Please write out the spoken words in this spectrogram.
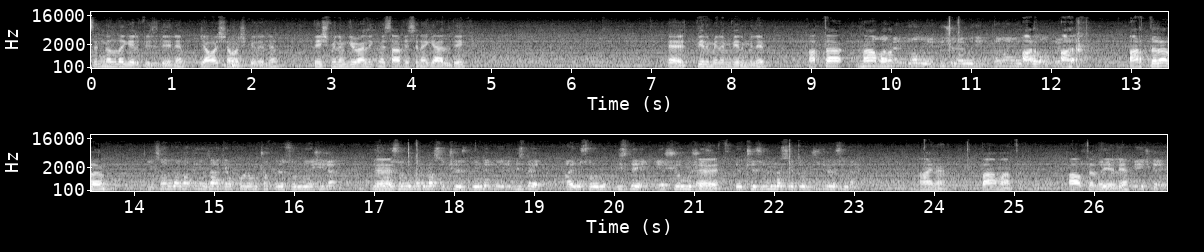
single'da gelip izleyelim. Yavaş yavaş görelim. 5 milim güvenlik mesafesine geldik. Evet 1 milim 1 milim. Hatta ne yapalım? Tamamen doğal oluyor. Hiç önemli değil. Tamamen Ar- doğal oluyor. ar- arttıralım. İnsanlar zaten yazarken programı çok böyle sorun yaşayacak. Biz Evet. sorunları nasıl çözdüğünü böyle biz de aynı sorunu biz de yaşıyormuşuz Evet. ve çözümünü nasıl yapıyormuşuz görsünler. Aynen. Daha mantıklı. Panik diyelim. hiç gerek yok.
